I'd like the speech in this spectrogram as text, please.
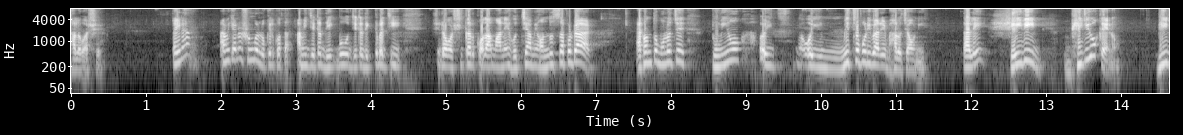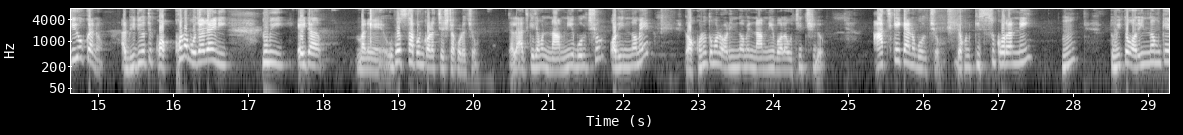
ভালোবাসে। তাই না? আমি কেন শুনব লোকের কথা? আমি যেটা দেখব, যেটা দেখতে পাচ্ছি, সেটা অস্বীকার করা মানে হচ্ছে আমি অন্ধ সাপোর্টার এখন তো মনে হচ্ছে তুমিও ওই ওই মিত্র পরিবারের ভালো চাওনি। তাহলে সেই দিন ভিডিও কেন? ভিডিও কেন? আর ভিডিওতে কখনো বোঝা যায়নি তুমি এইটা মানে উপস্থাপন করার চেষ্টা করেছ। তাহলে আজকে যেমন নাম নিয়ে বলছো অরিন্দমের তখনও তোমার অরিন্দমের নাম নিয়ে বলা উচিত ছিল। আজকে কেন বলছো? যখন কিচ্ছু করার নেই, হুম? তুমি তো অরিন্দমকে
